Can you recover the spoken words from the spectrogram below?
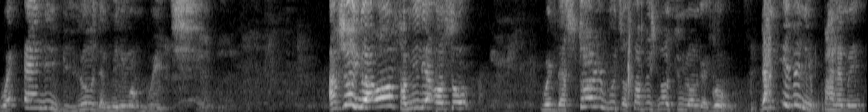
were earning below the minimum wage. I'm sure you are all familiar also with the story which was published not too long ago that even in parliament,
